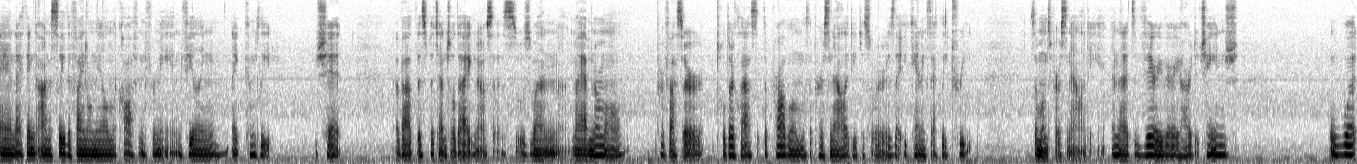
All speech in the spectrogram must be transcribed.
and I think honestly, the final nail in the coffin for me and feeling like complete shit about this potential diagnosis was when my abnormal professor told our class that the problem with a personality disorder is that you can't exactly treat someone's personality and that it's very, very hard to change what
